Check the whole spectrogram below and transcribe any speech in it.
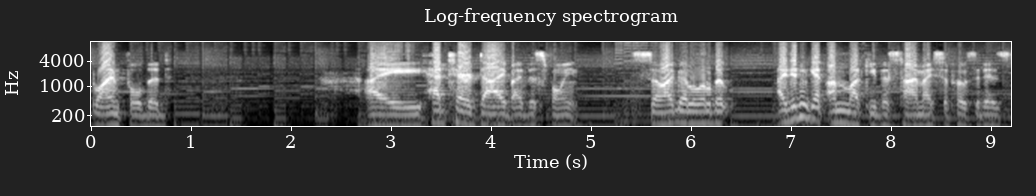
blindfolded, I had Terra die by this point, so I got a little bit. I didn't get unlucky this time, I suppose it is.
